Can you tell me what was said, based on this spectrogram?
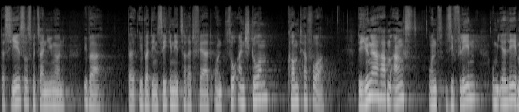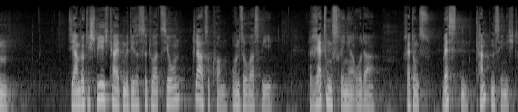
dass Jesus mit seinen Jüngern über, über den See Genezareth fährt und so ein Sturm kommt hervor. Die Jünger haben Angst und sie flehen um ihr Leben. Sie haben wirklich Schwierigkeiten, mit dieser Situation klarzukommen und sowas wie Rettungsringe oder Rettungswesten kannten sie nicht.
